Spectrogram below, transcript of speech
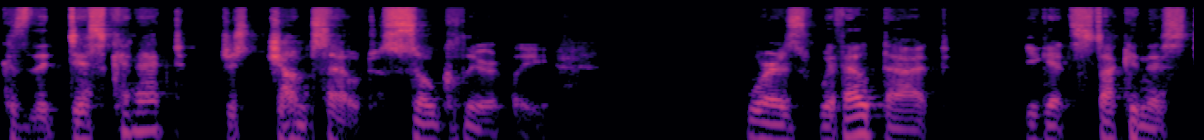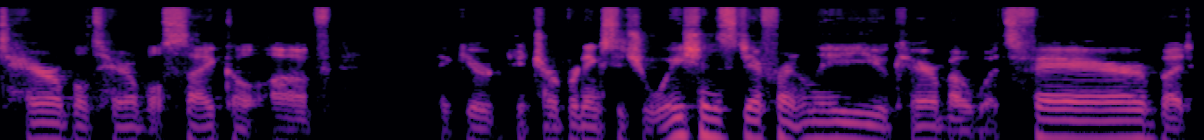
because the disconnect just jumps out so clearly. Whereas without that, you get stuck in this terrible, terrible cycle of like you're interpreting situations differently, you care about what's fair, but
